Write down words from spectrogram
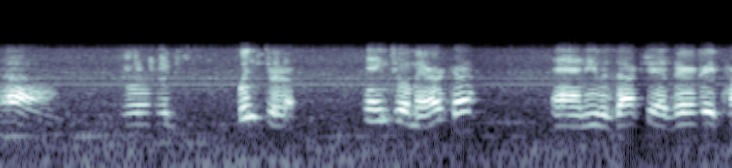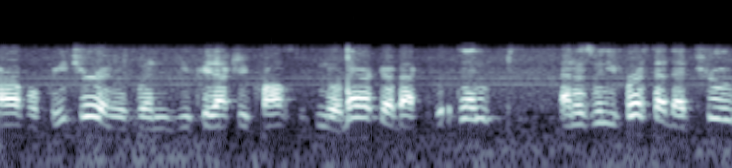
Ah, George Winthrop came to America and he was actually a very powerful preacher, and it was when you could actually cross into America, back to Britain, and it was when you first had that true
